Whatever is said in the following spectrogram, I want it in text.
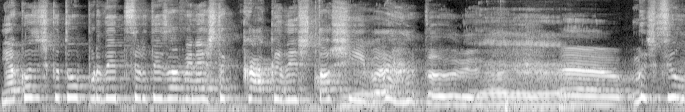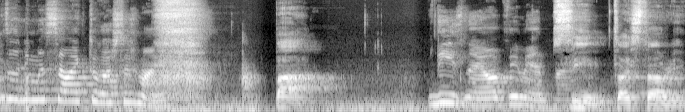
e há coisas que eu estou a perder de certeza a ver nesta caca deste Toshiba. Estás a ver? Yeah, yeah, yeah. Ah, mas que filmes de animação é que tu gostas mais? Pá, Disney, obviamente. Não é? sim, Toy Story.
